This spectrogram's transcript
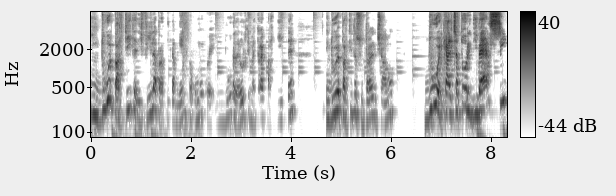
in due partite di fila praticamente, o comunque in due delle ultime tre partite, in due partite su tre diciamo, due calciatori diversi,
